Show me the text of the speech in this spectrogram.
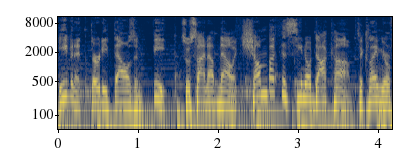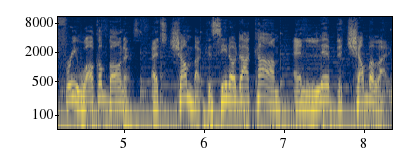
even at 30,000 feet. So sign up now at ChumbaCasino.com to claim your free welcome bonus. That's ChumbaCasino.com and live the Chumba life.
